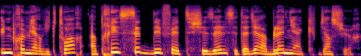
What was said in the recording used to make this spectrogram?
une première victoire après sept défaites chez elles, c'est-à-dire à Blagnac, bien sûr.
